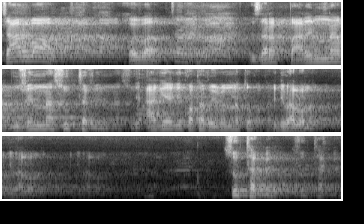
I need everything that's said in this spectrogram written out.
চারবার। কয়বার? যারা পারেন না, বুঝেন না, চুপ থাকবেন। আগে আগে কথা কইবেন না তো, এটি ভালো না। চুপ থাকবেন। চুপ থাকবেন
